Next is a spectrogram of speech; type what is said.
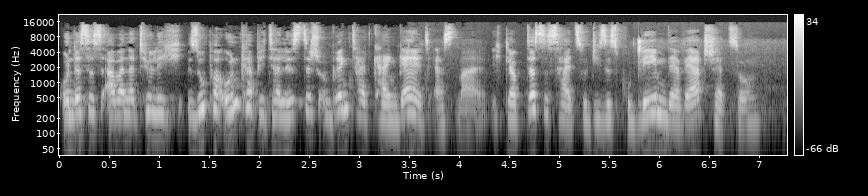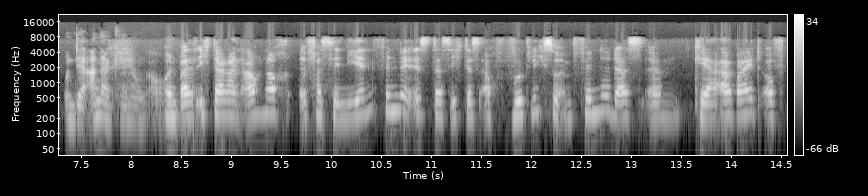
Und das ist aber natürlich super unkapitalistisch und bringt halt kein Geld erstmal. Ich glaube, das ist halt so dieses Problem der Wertschätzung und der Anerkennung auch. Und was ich daran auch noch äh, faszinierend finde, ist, dass ich das auch wirklich so empfinde, dass ähm, Care-Arbeit oft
